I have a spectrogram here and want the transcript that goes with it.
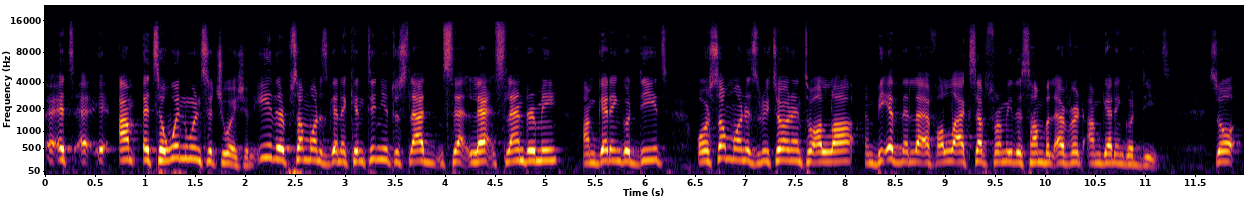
it's it, um, it's a win-win situation either someone is going to continue to slander me i'm getting good deeds or someone is returning to allah and bi'idhnillah if allah accepts from me this humble effort i'm getting good deeds so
